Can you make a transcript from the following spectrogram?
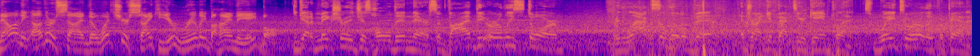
Now on the other side, though, what's your psyche? You're really behind the eight ball. You got to make sure you just hold in there. Survive the early storm, relax a little bit, and try and get back to your game plan. It's way too early for panic.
